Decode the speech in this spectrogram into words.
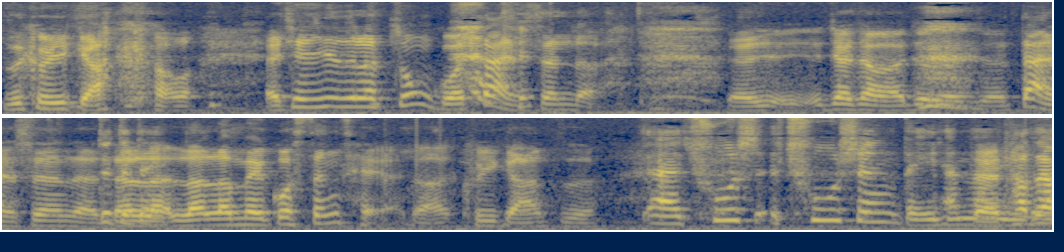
是可以搿样讲伐？而且伊是辣中国诞生的，呃，叫叫就是诞生的，辣辣辣美国生产的，对伐？可以搿样子。呃，出生出生等于相当对，于他在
